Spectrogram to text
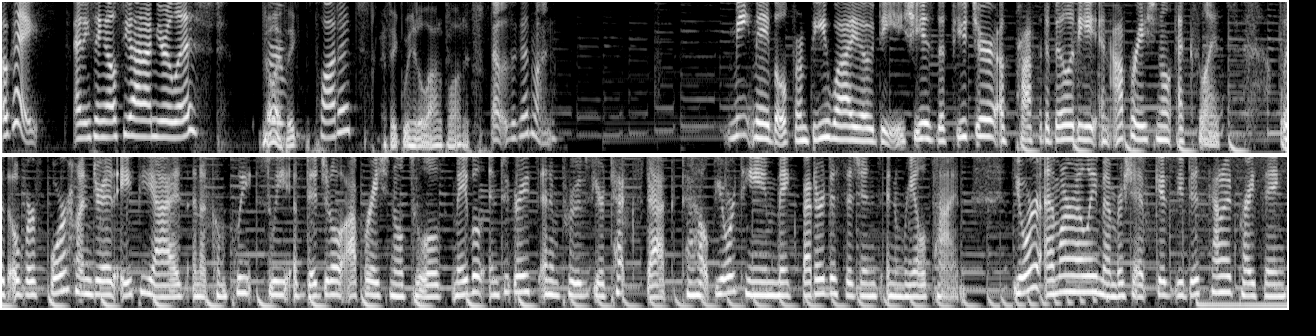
okay. Anything else you had on your list? No, I think plaudits. I think we hit a lot of plaudits. That was a good one. Meet Mabel from BYOD. She is the future of profitability and operational excellence. With over 400 APIs and a complete suite of digital operational tools, Mabel integrates and improves your tech stack to help your team make better decisions in real time. Your MRLA membership gives you discounted pricing,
